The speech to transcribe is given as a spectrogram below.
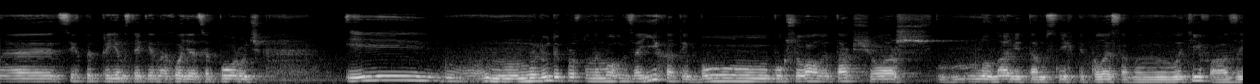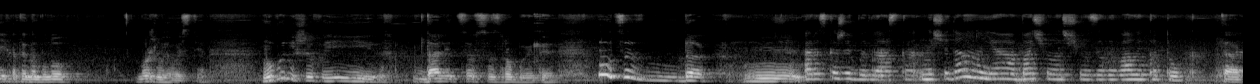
е, цих підприємств, які знаходяться поруч. І ну, люди просто не могли заїхати, бо буксували так, що аж ну, навіть там сніг під колесами летів, а заїхати не було можливості. Ну, вирішив і далі це все зробити. Ну, це так. А розкажи, будь ласка, нещодавно я бачила, що заливали каток. Так.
